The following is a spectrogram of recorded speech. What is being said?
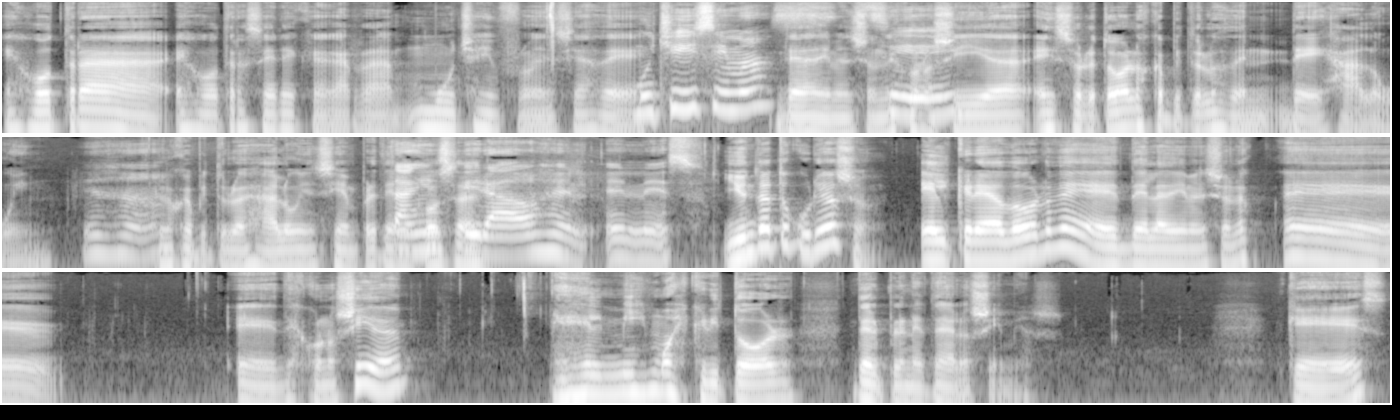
es otra, es otra serie que agarra muchas influencias de, Muchísimas. de la dimensión Sí. desconocida. eh, sobre todo en los capítulos de, de Halloween. Ajá. Los capítulos de Halloween siempre tienen Están cosas... inspirados en, en eso. Y un dato curioso, el creador de, de la dimensión eh, eh, desconocida es el mismo escritor del planeta de los simios, que es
